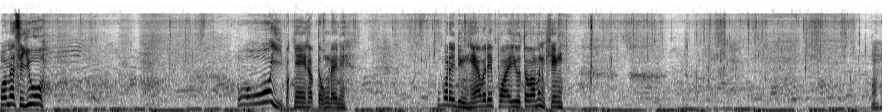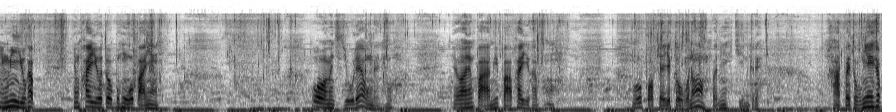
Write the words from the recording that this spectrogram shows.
ว่าแม่นสิยูโอ้ยปักแงครับตรงใดนี่ผมว่าได้ดึงแหไว้ได้ปล่อยอยู่แต่ว่ามันเค็งยังมีอยู่ครับ ยังไพ่อยู่ตัวบุหัวป่ายังโอ้มันจะอยู่แล้ววงไหนโอ้เดี๋ยวว่ายังป่ามีป่าไพ่อยู่ครับโอ้ปอบใจยักษ์โตวะเนาะป่านนี้กินก็ได้ ขาดไปตรงนี้ครับ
